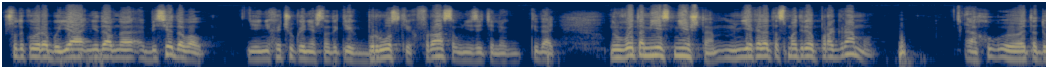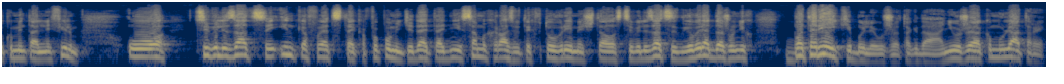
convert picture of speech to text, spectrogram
что такое рабы? Я недавно беседовал, я не хочу, конечно, таких броских фраз унизительных кидать, но в этом есть нечто. Я когда-то смотрел программу, а, это документальный фильм, о цивилизации инков и ацтеков. Вы помните, да, это одни из самых развитых в то время считалось цивилизаций. Говорят, даже у них батарейки были уже тогда, они уже аккумуляторы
